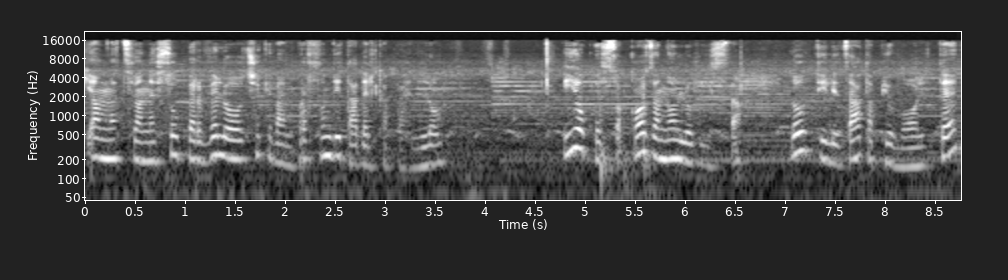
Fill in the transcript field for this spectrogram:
che ha un'azione super veloce che va in profondità del capello io questa cosa non l'ho vista. L'ho utilizzata più volte.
